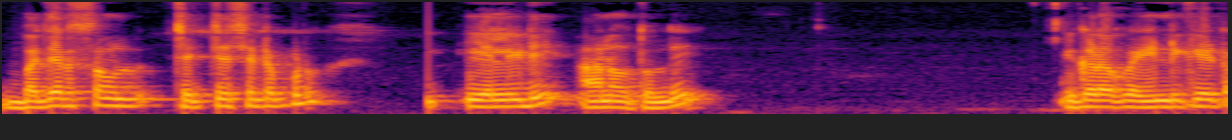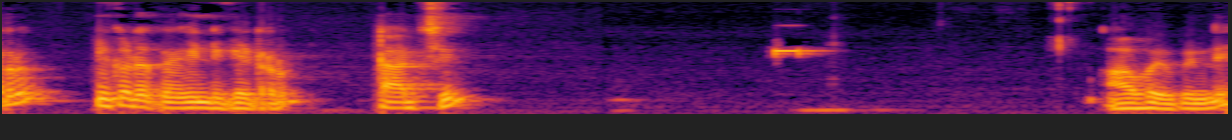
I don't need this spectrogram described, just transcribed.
బజర్ సౌండ్ చెక్ చేసేటప్పుడు ఎల్ఈడి ఆన్ అవుతుంది. ఇక్కడ ఒక ఇండికేటర్ ఇక్కడ ఒక ఇండికేటర్ టార్చ్ ఆఫ్ అయిపోయింది.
